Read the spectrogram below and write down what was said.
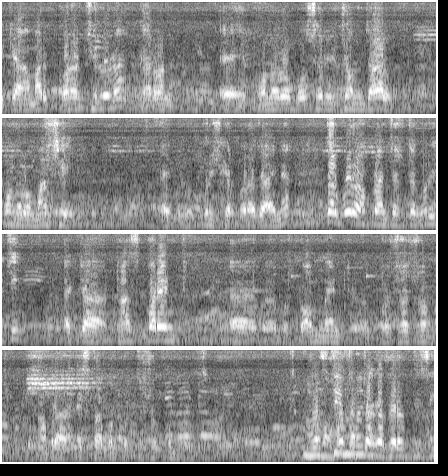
এটা আমার করার ছিল না, কারণ পনেরো বছরের জঞ্জাল পনেরো মাসে এগুলো পরিষ্কার করা যায় না। তারপরে আপ্রাণ চেষ্টা করেছি। একটা ট্রান্সপারেন্ট গভর্নমেন্ট প্রশাসন আমরা স্থাপন করতে সক্ষম হয়েছি। টাকা ফেরত দিছি।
